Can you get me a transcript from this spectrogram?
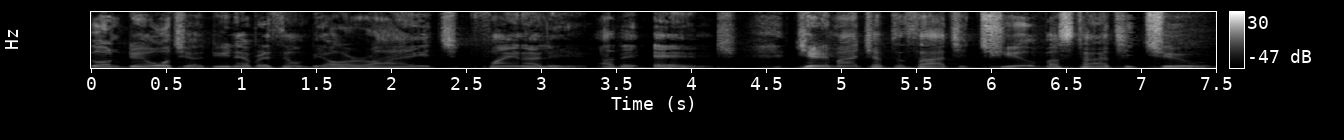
go doing what you're doing, everything will be all right. Finally, at the end. Jeremiah chapter 32, verse 32.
